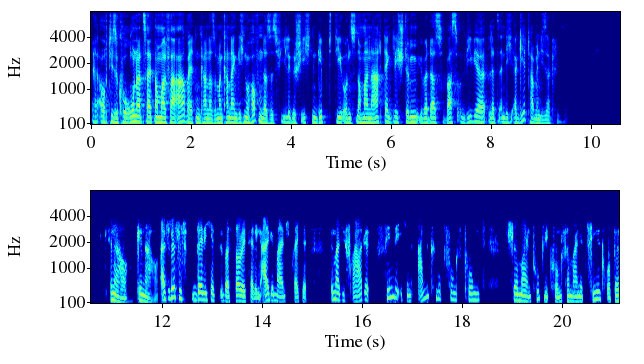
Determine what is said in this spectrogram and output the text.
äh, auch diese Corona-Zeit nochmal verarbeiten kann. Also man kann eigentlich nur hoffen, dass es viele Geschichten gibt, die uns nochmal nachdenklich stimmen über das, was und wie wir letztendlich agiert haben in dieser Krise. Genau, genau. Also das ist, wenn ich jetzt über Storytelling allgemein spreche, immer die Frage, finde ich einen Anknüpfungspunkt für mein Publikum, für meine Zielgruppe,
